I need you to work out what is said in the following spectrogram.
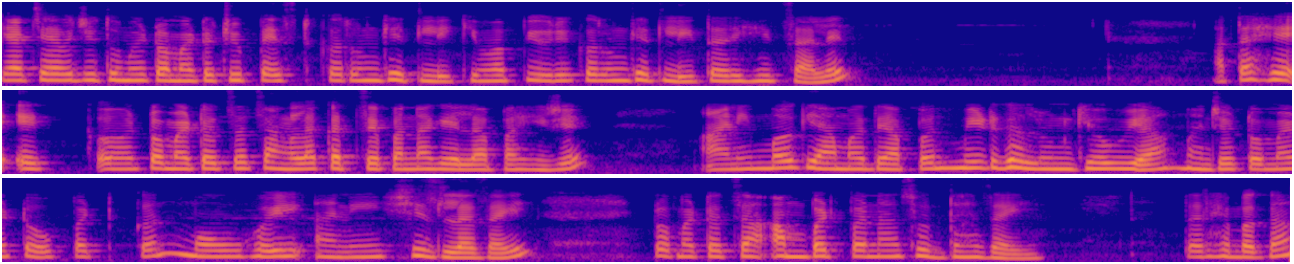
याच्याऐवजी तुम्ही टोमॅटोची पेस्ट करून घेतली किंवा प्युरी करून घेतली तरीही चालेल. आता हे एक टोमॅटोचा चांगला कच्चेपणा गेला पाहिजे. आणि मग यामध्ये आपण मीठ घालून घेऊया. म्हणजे टोमॅटो पटकन मऊ होईल आणि शिजला जाईल. टोमॅटोचा आंबटपणासुद्धा जाईल. तर हे बघा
